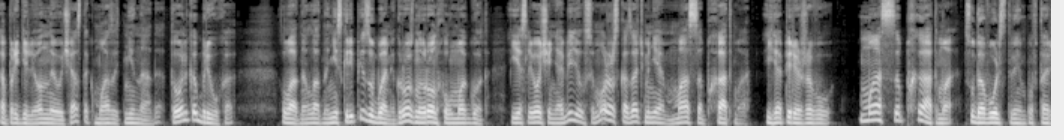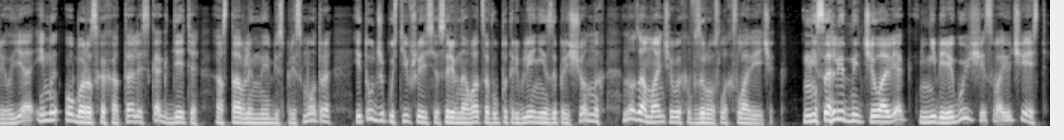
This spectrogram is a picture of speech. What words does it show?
Определенный участок мазать не надо, только брюхо. Ладно, ладно, не скрипи зубами, грозный Ронхул Магот. Если очень обиделся, можешь сказать мне «масса Пхатма». Я переживу. «Масса Пхатма», — с удовольствием повторил я, и мы оба расхохотались, как дети, оставленные без присмотра и тут же пустившиеся соревноваться в употреблении запрещенных, но заманчивых взрослых словечек. Несолидный человек, не берегущий свою честь,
